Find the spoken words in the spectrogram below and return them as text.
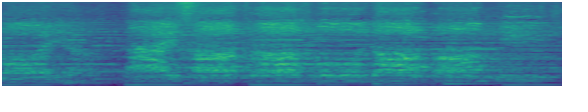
Moja, daj za trochu dopomnieć,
